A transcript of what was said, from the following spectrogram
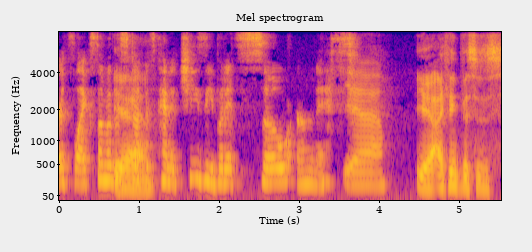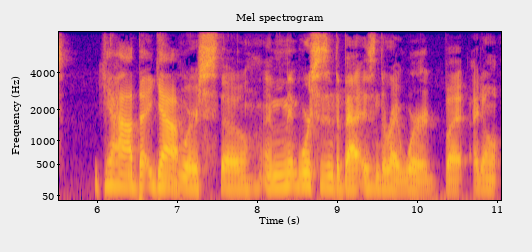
it's like some of the Yeah. stuff is kind of cheesy, but it's so earnest. Yeah. yeah, I think this is yeah, that, yeah. worse though. I mean, worse isn't the bat isn't the right word, but I don't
